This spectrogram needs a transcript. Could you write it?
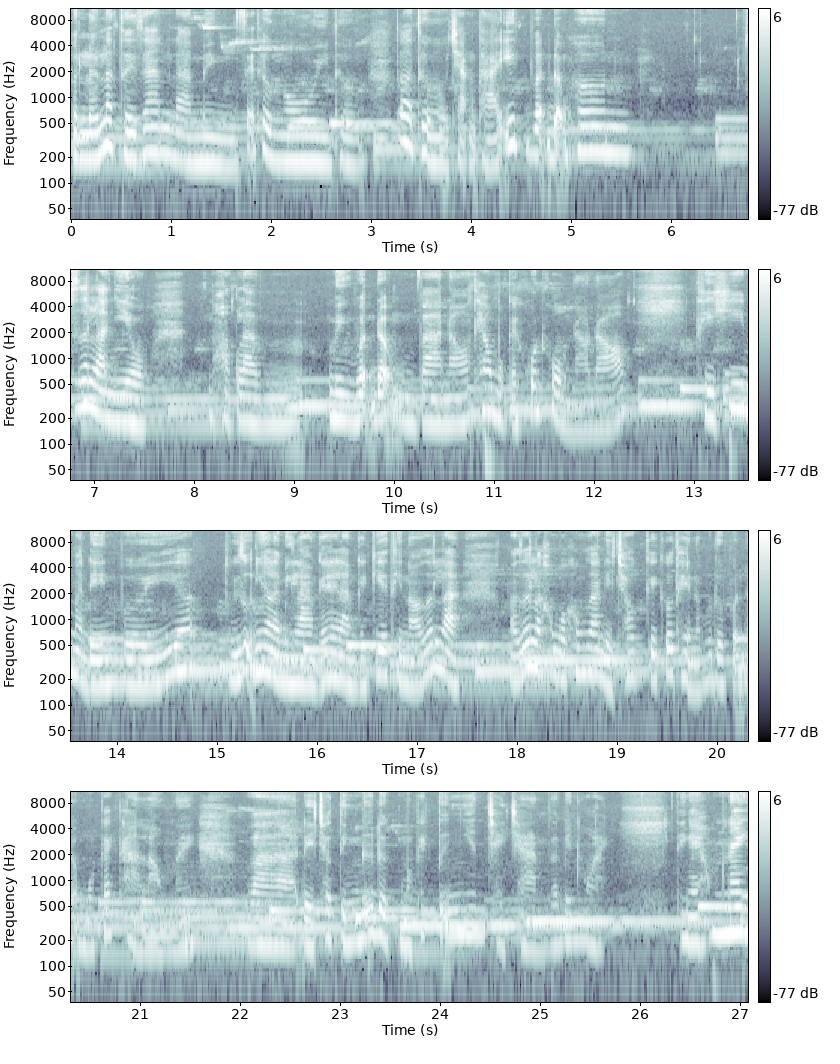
phần lớn là thời gian là mình sẽ thường ngồi, thường, tức là thường ở trạng thái ít vận động hơn, rất là nhiều hoặc là mình vận động và nó theo một cái khuôn khổ nào đó, thì khi mà đến với, ví dụ như là mình làm cái này, làm cái kia thì nó rất là, nó rất là không có không gian để cho cái cơ thể nó được vận động một cách thả lỏng này và để cho tính nữ được một cách tự nhiên chảy tràn ra bên ngoài. Thì ngày hôm nay,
